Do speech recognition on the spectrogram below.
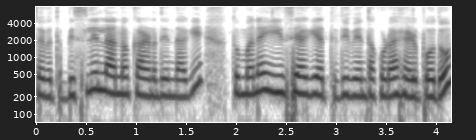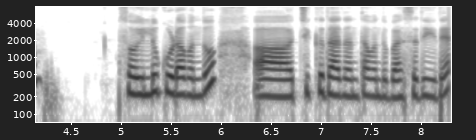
ಸೊ ಇವತ್ತು ಬಿಸಿಲಿಲ್ಲ ಅನ್ನೋ ಕಾರಣದಿಂದಾಗಿ ತುಂಬಾ ಈಸಿಯಾಗಿ ಹತ್ತಿದ್ದೀವಿ ಅಂತ ಕೂಡ ಹೇಳ್ಬೋದು. ಸೊ ಇಲ್ಲೂ ಕೂಡ ಒಂದು ಚಿಕ್ಕದಾದಂಥ ಒಂದು ಬಸದಿ ಇದೆ.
